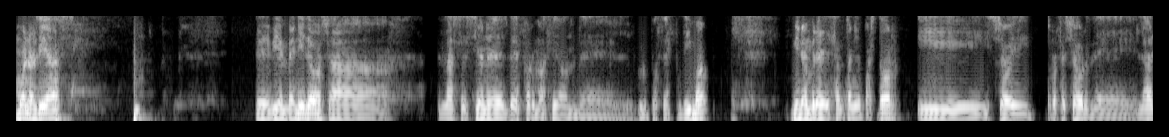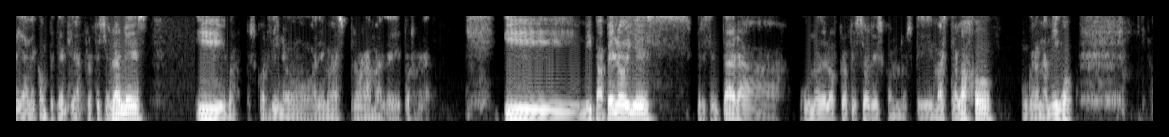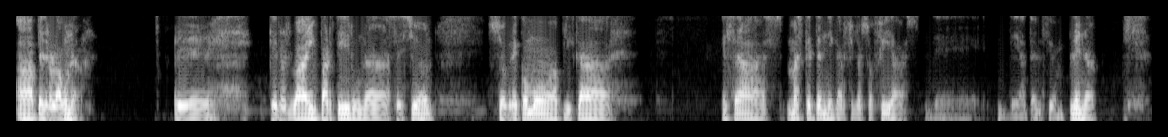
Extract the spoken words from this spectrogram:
Buenos días. Eh, bienvenidos a las sesiones de formación del grupo CEFUDIMA. Mi nombre es Antonio Pastor y soy profesor del área de competencias profesionales y bueno, pues coordino además programas de posgrado. Y mi papel hoy es presentar a uno de los profesores con los que más trabajo, un gran amigo, a Pedro Laguna, eh, que nos va a impartir una sesión sobre cómo aplicar esas, más que técnicas, filosofías de, atención plena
